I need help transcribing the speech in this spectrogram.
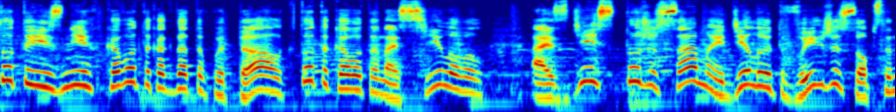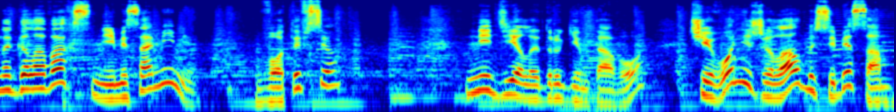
Кто-то из них кого-то когда-то пытал, кто-то кого-то насиловал, а здесь то же самое делают в их же собственных головах с ними самими. Вот и все. Не делай другим того, чего не желал бы себе сам.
